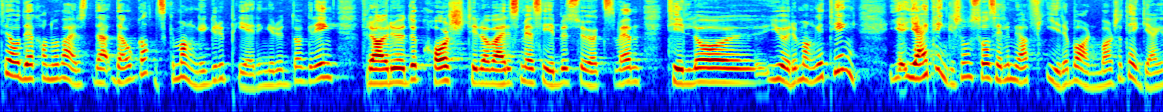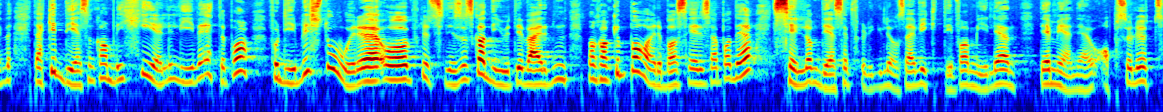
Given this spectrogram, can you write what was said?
til. og Det, være, det, er, jo ganske mange grupperinger rundt omkring. Fra Røde Kors til å være som jeg sier, besøksvenn til å gjøre mange ting. Jeg, jeg tenker som så, Selv om jeg har fire barnebarn, så tenker jeg det, det er ikke det som kan bli hele livet etterpå. For de blir store, og plutselig så skal de ut i verden. Man kan ikke bare basere seg på det, selv om det selvfølgelig også er viktig i familien. Det mener jeg jo absolutt.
